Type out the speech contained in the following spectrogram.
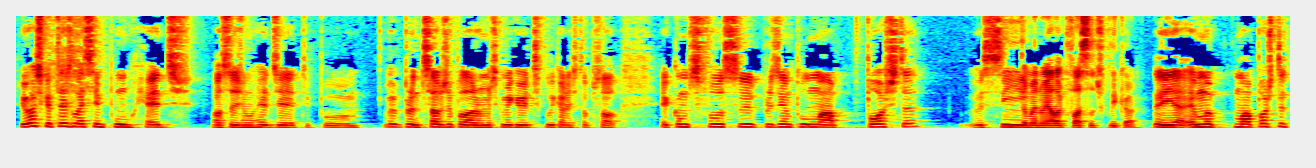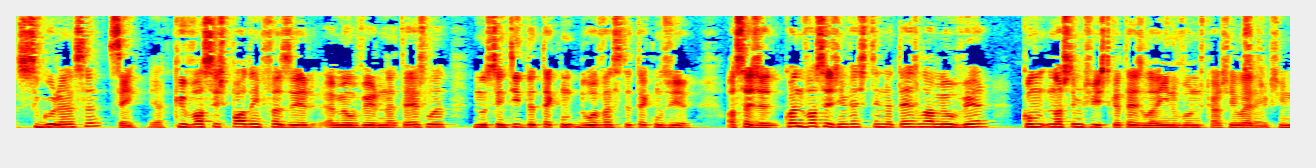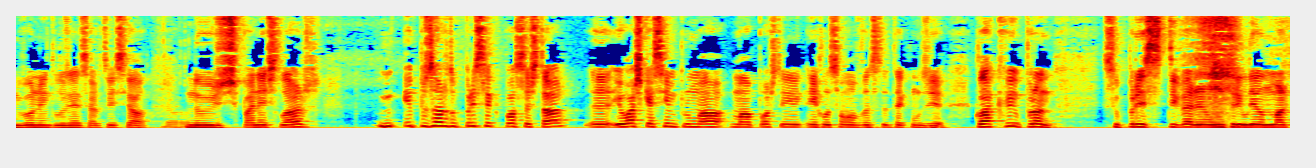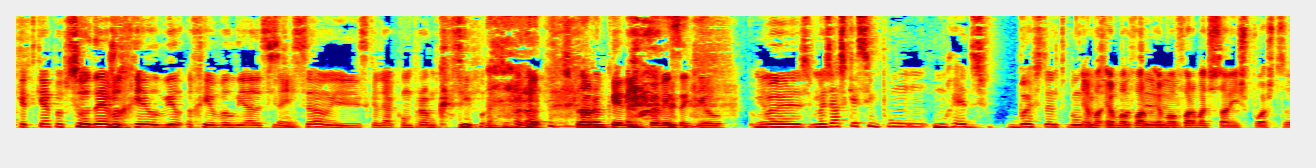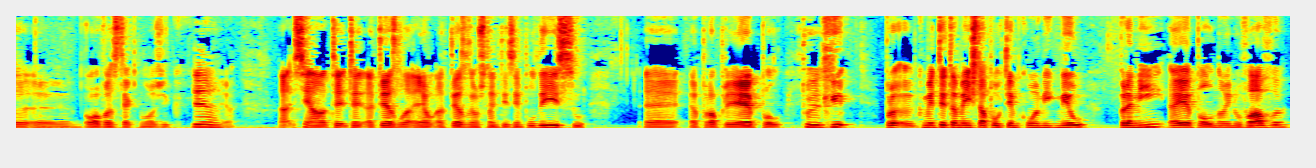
eu acho que a Tesla é sempre um hedge. Ou seja, um hedge é tipo. Pronto, sabes a palavra, mas como é que eu ia te explicar isto ao pessoal? É como se fosse, por exemplo, uma aposta assim. Também não é algo fácil de explicar. É uma, uma aposta de segurança Sim, yeah. que vocês podem fazer, a meu ver, na Tesla, no sentido da do avanço da tecnologia. Ou seja, quando vocês investem na Tesla, a meu ver, como nós temos visto que a Tesla inovou nos carros elétricos, inovou na inteligência artificial, é nos painéis solares, apesar do preço a que possa estar, eh, eu acho que é sempre uma, uma aposta em, em relação ao avanço da tecnologia. Claro que, pronto, se o preço tiver um trilhão de market cap, a pessoa deve reavaliar a Sim. situação e se calhar comprar um bocadinho mais barato. Esperar um bocadinho para ver se aquilo. Mas, mas acho que é sempre um, um hedge bastante bom É uma, é, uma forma, ter. é uma forma de estarem expostos a- a- ao avanço tecnológico. Yeah. Yeah. Ah, sim, a Tesla, é, a Tesla é um excelente exemplo disso. Eh, a própria Apple, Pois, que comentei também isto há pouco tempo com um amigo meu. Para mim, a Apple não inovava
